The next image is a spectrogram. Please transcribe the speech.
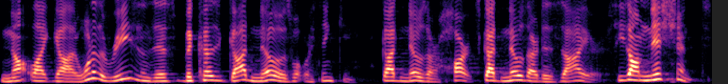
not like God? One of the reasons is because God knows what we're thinking. God knows our hearts. God knows our desires. He's omniscient.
